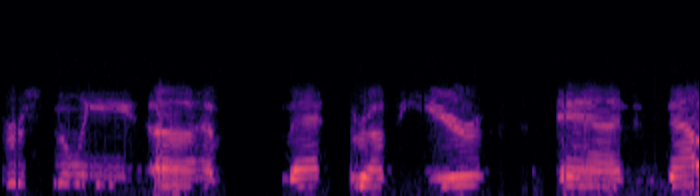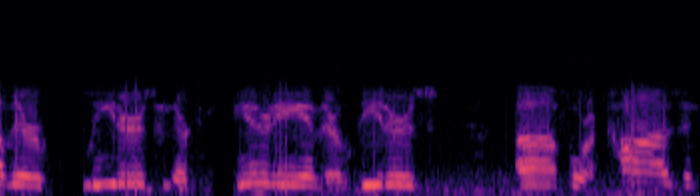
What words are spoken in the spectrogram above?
personally uh, have met throughout the year. And now they're leaders in their community and they're leaders uh, for a cause. And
